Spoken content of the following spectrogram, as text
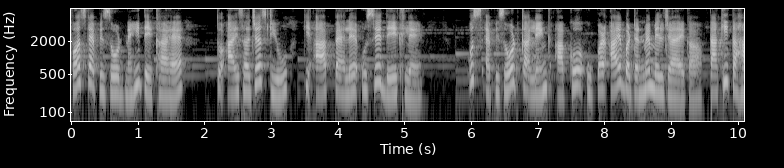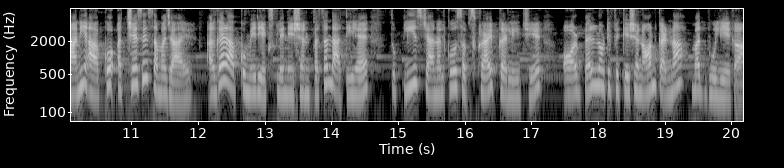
फ़र्स्ट एपिसोड नहीं देखा है तो आई सजेस्ट यू कि आप पहले उसे देख लें। उस एपिसोड का लिंक आपको ऊपर आई बटन में मिल जाएगा, ताकि कहानी आपको अच्छे से समझ आए। अगर आपको मेरी एक्सप्लेनेशन पसंद आती है तो प्लीज़ चैनल को सब्सक्राइब कर लीजिए और बेल नोटिफिकेशन ऑन करना मत भूलिएगा।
